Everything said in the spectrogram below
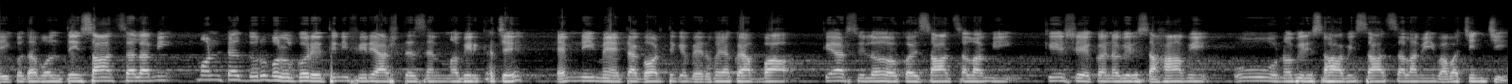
এই কথা বলতে সাত সালামি মনটা দুর্বল করে তিনি ফিরে আসতেছেন নবীর কাছে। এমনি মেয়েটা ঘর থেকে বের হয়ে কয়, আব্বা, কে আসছিল? কয় সাত সালামি। কে সে? কয়, নবীর সাহাবি। ও নবীর সাহাবি সাত সালামি, বাবা চিনচি।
